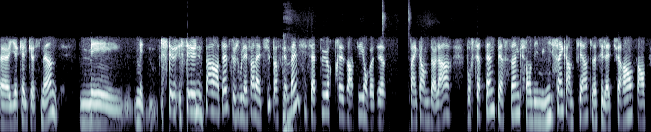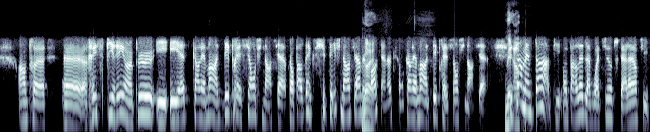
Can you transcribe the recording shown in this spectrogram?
euh, il y a quelques semaines mais, mais c'était une parenthèse que je voulais faire là-dessus parce que même si ça peut représenter, on va dire, 50 dollars, pour certaines personnes qui sont démunies, 50 pièces là, c'est la différence entre, entre euh, respirer un peu et, être carrément en dépression financière. Si on parle d'anxiété financière, mais je pense qu'il y en a qui sont carrément en dépression financière. Mais en... en même temps, puis on parlait de la voiture tout à l'heure, puis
